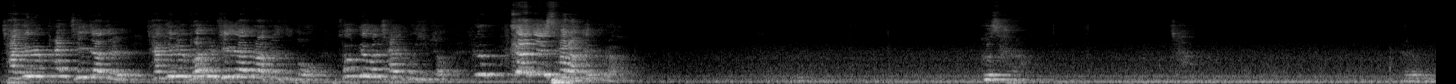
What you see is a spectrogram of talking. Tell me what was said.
자기를 팔 제자들, 자기를 버릴 제자들 앞에서도 성경을 잘 보십시오. 끝까지 사랑했더라. 그 사랑. 참. 여러분,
